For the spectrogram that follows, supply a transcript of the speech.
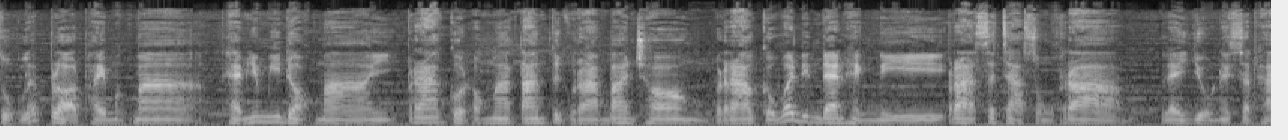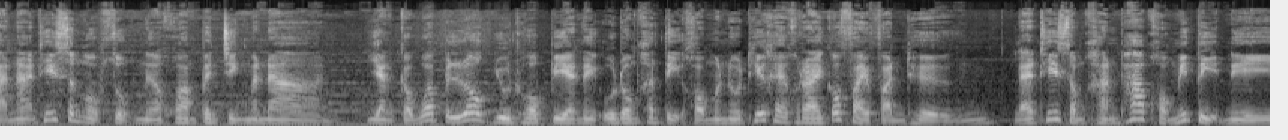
สุขและปลอดภัยมากๆ แถมยังมีดอกไม้ ปรากฏออกมาตามตึกรามบ้านช่อง ราวกับว่าดินแดนแห่งนี้ ปราศจากสงคราม และอยู่ในสถานะที่สงบสุขเหนือความเป็นจริงมานาน อย่างกับว่าเป็นโลกยูโทเปียในอุดมคติของมนุษย์ที่ใครๆก็ใฝ่ฝันถึง และที่สำคัญภาพของมิตินี้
